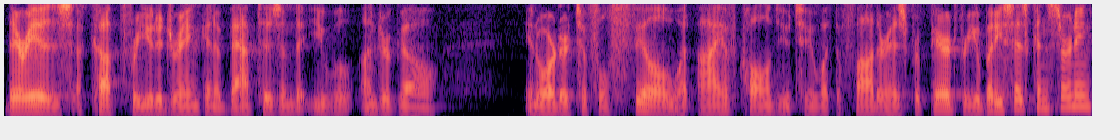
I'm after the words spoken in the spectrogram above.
there is a cup for you to drink and a baptism that you will undergo in order to fulfill what I have called you to, what the Father has prepared for you. But he says, concerning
